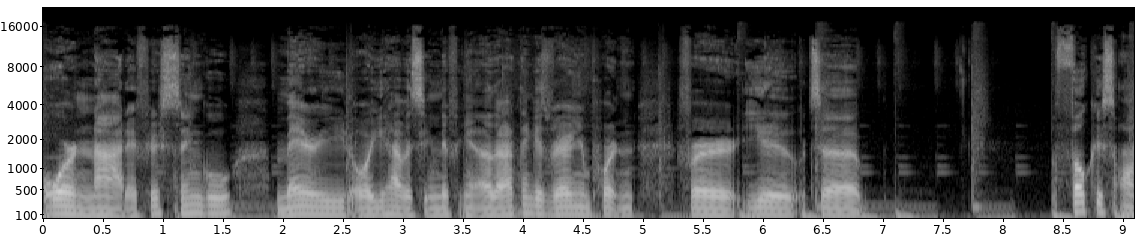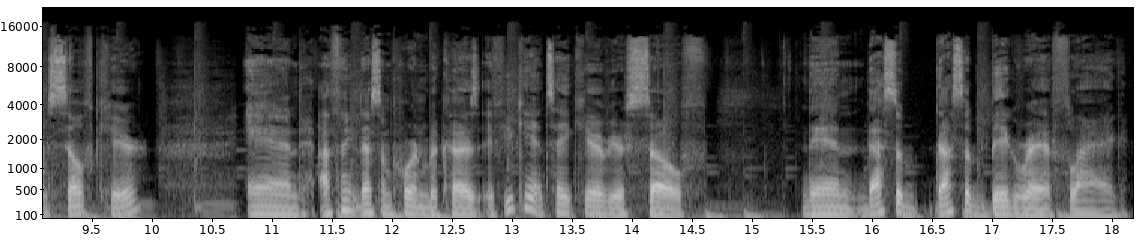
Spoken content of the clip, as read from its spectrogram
or not. If you're single, married, or you have a significant other, I think it's very important for you to focus on self care. And I think that's important because if you can't take care of yourself, then that's a that's a big red flag.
